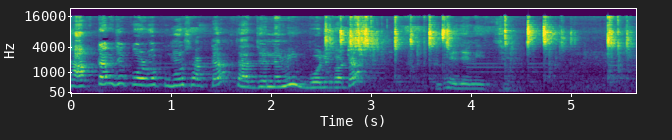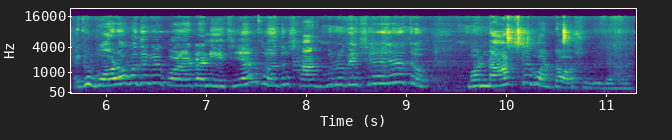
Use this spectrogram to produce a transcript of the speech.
শাকটা যে করব, কুমড়ো শাকটা, তার জন্য আমি বড়ি কটা ভেজে নিচ্ছি। একটু বড় করে কড়াটা নিয়েছি, জানো তোমার তো শাকগুলো বেশি হয়ে যায় তো নাড়তে বড্ড অসুবিধা হয়।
